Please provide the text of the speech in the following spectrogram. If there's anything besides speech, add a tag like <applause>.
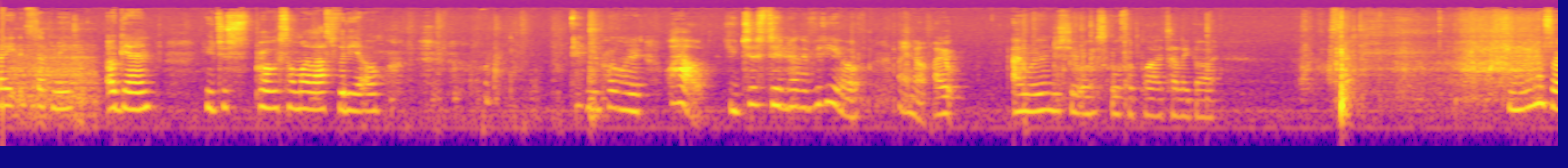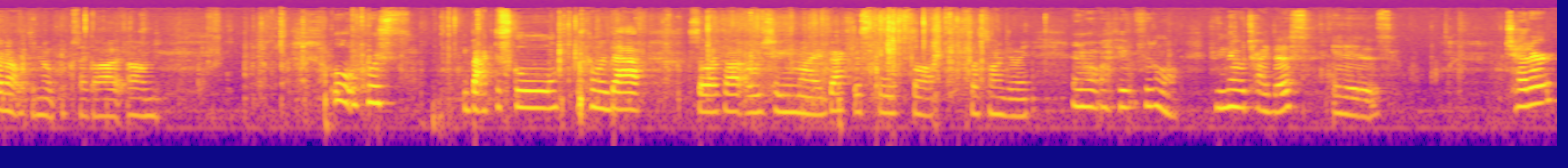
Hi, it's Stephanie. Again, you just probably saw my last video. And you're probably like, wow, you just did another video. I know, I I went into the school supplies that I got. So, I'm gonna start out with the notebooks I got. Um, well, of course, back to school is coming back. So I thought I would show you my back to school stuff. So that's what I'm doing. And I my favorite food along. If you've never tried this, it is cheddar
